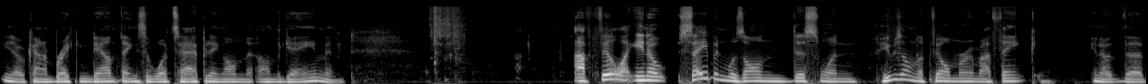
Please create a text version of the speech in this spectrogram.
you know kind of breaking down things of what's happening on the on the game and I feel like you know Saban was on this one. He was on the film room. I think you know the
